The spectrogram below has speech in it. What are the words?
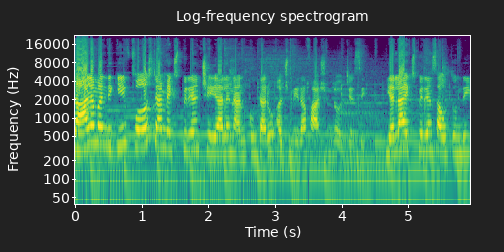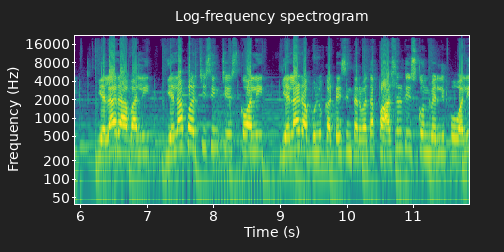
చాలా మందికి ఫస్ట్ టైం ఎక్స్పీరియన్స్ చేయాలని అనుకుంటారు అజ్మీరా ఫ్యాషన్లో వచ్చేసి. ఎలా ఎక్స్పీరియన్స్ అవుతుంది? ఎలా రావాలి? ఎలా పర్చేసింగ్ చేసుకోవాలి? ఎలా డబ్బులు కట్టేసిన తర్వాత పార్సల్ తీసుకొని వెళ్ళిపోవాలి?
